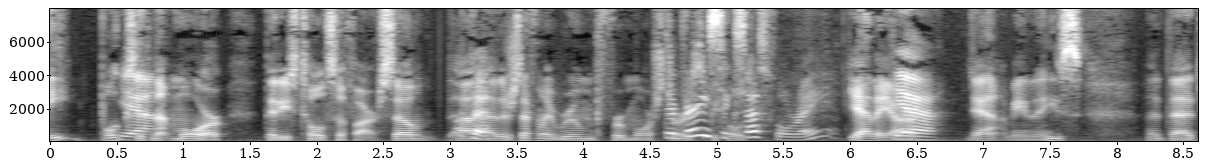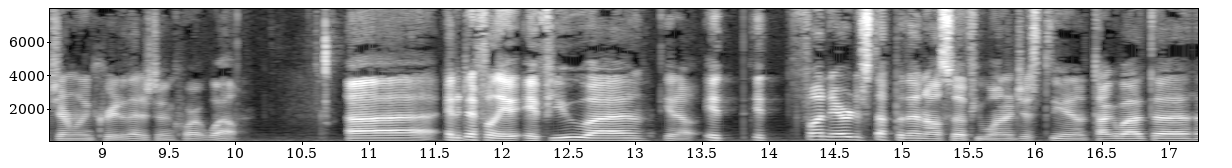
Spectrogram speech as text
eight books, Yeah. if not more, that he's told so far. So uh, Okay. there's definitely room for more stories. They're very be told. successful, right? Yeah, they are. Yeah. yeah. I mean, he's that, that gentleman created that is doing quite well. Uh, and it definitely, if you, uh, you know, it it fun narrative stuff, but then also if you want to just you know talk about uh,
